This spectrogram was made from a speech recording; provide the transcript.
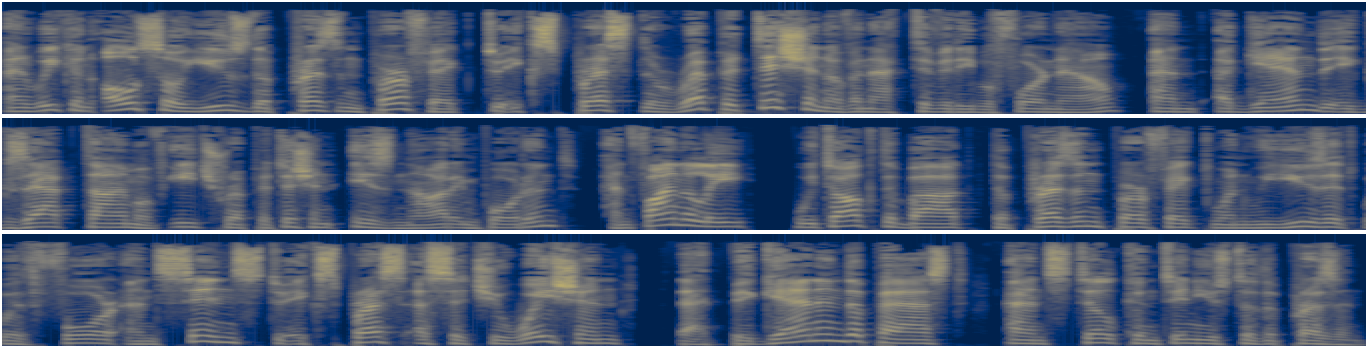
And we can also use the present perfect to express the repetition of an activity before now. And again, the exact time of each repetition is not important. And finally, we talked about the present perfect when we use it with for and since to express a situation that began in the past and still continues to the present.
